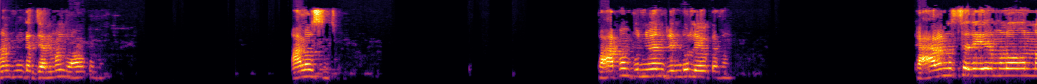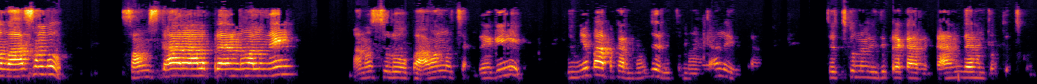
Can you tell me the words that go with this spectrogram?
మనకి ఇంకా జన్మలు రావు కదా. ఆలోచించు. పాపం పుణ్యం రెండూ లేవు కదా. కారణ శరీరంలో ఉన్న వాసనలు సంస్కారాల ప్రేరణ వల్లనే మనస్సులో భావనలు చెలరేగి పుణ్యపాప కర్మలు జరుగుతున్నాయా లేదా? తెచ్చుకున్న విధి ప్రకారం కారణదేహంతో తెచ్చుకున్నాం.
